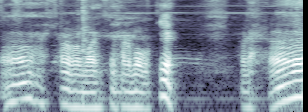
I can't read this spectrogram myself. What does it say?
아, 잘 맛있게 잘 먹었지? 그래. 아,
